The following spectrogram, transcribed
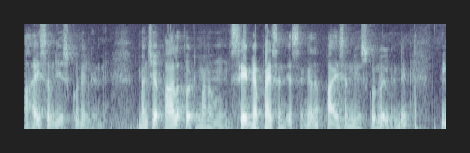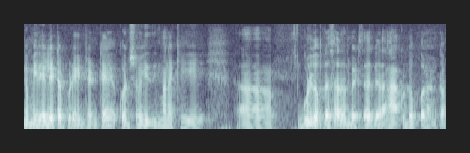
పాయసం చేసుకొని వెళ్ళండి. మంచిగా పాలతోటి మనం సేమియా పాయసం చేస్తాం కదా పాయసం చేసుకొని వెళ్ళండి. ఇంకా మీరు వెళ్ళేటప్పుడు ఏంటంటే కొంచెం ఇది మనకి గుళ్ళో ప్రసాదం పెడతారు కదా ఆకు డొప్పలు అంటాం.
